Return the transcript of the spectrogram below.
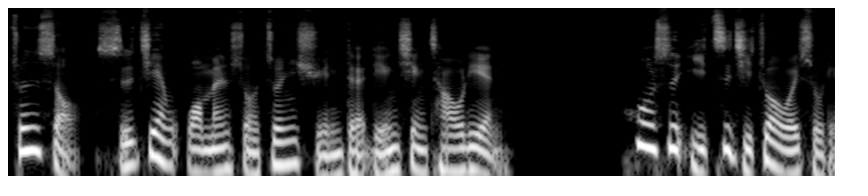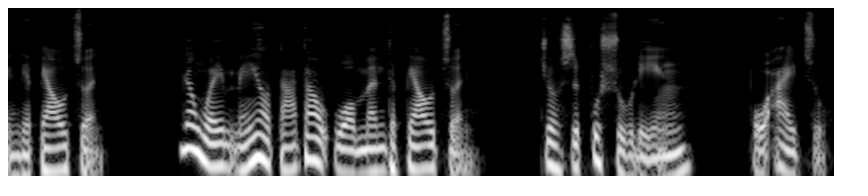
遵守实践我们所遵循的灵性操练，或是以自己作为属灵的标准，认为没有达到我们的标准就是不属灵、不爱主。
